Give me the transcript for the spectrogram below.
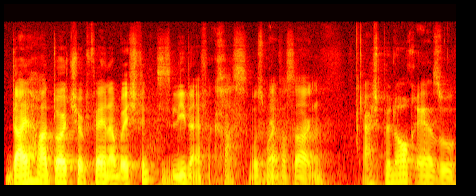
die Hard Deutschrap-Fan, aber ich finde diese Lieder einfach krass, muss man einfach sagen. Ja, ich bin auch eher so,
